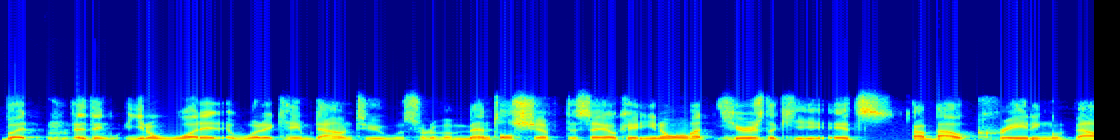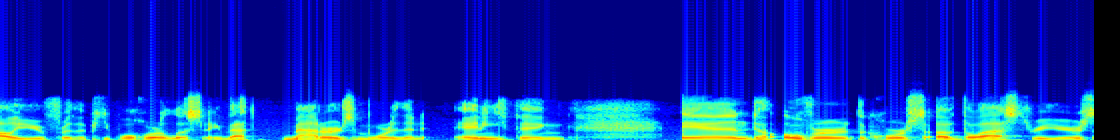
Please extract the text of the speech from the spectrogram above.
But I think you know what it what it came down to was sort of a mental shift to say, okay, you know what? Here's the key. It's about creating value for the people who are listening. That matters more than anything. And over the course of the last three years,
